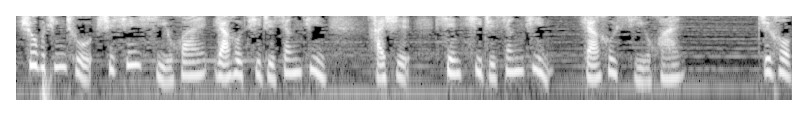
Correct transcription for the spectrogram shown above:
说不清楚是先喜欢然后气质相近，还是先气质相近然后喜欢，之后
